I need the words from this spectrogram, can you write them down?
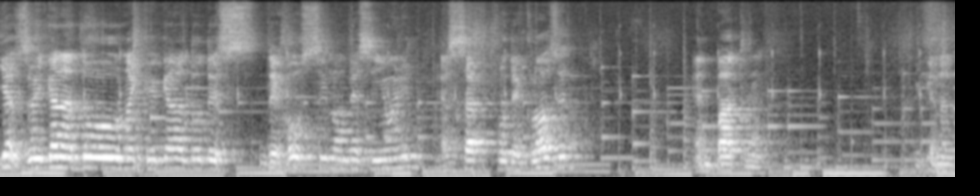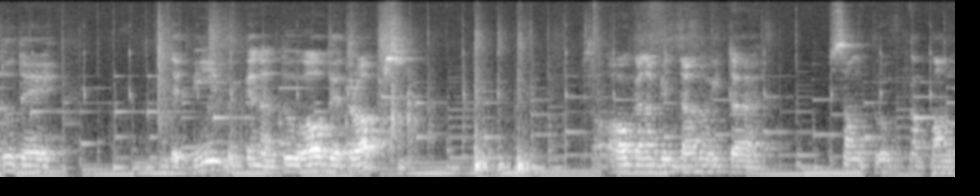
Yes, we're gonna do like we're gonna do this the whole seal on this unit except for the closet and bathroom. We're gonna do the the beam, we're gonna do all the drops. So all gonna be done with a soundproof compound.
